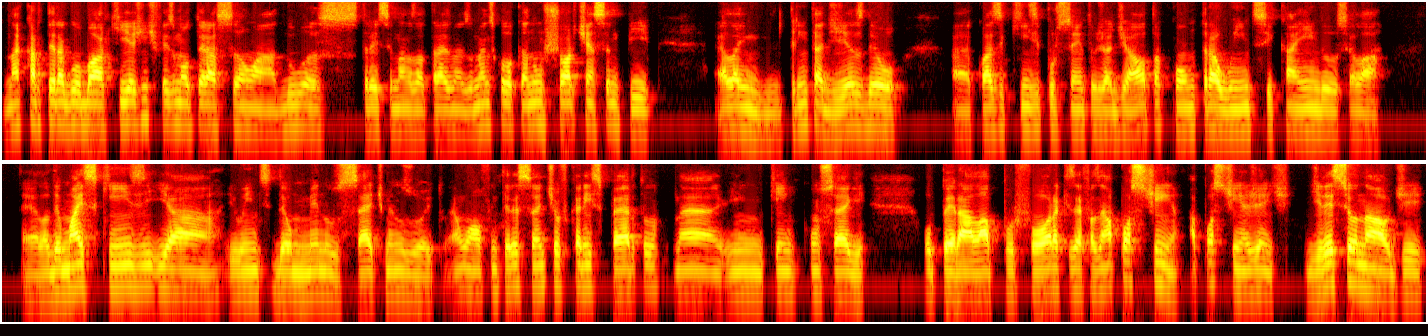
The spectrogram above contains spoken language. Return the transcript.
na carteira global aqui, a gente fez uma alteração há duas, três semanas atrás, mais ou menos, colocando um short em S&P. Ela, em 30 dias, deu uh, quase 15% já de alta contra o índice caindo, sei lá, ela deu mais 15 e, a, e o índice deu menos 7, menos 8. É um alfa interessante, eu ficaria esperto né, em quem consegue operar lá por fora, quiser fazer uma apostinha, apostinha, gente, direcional de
